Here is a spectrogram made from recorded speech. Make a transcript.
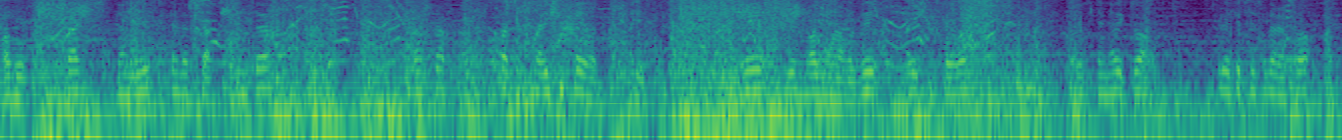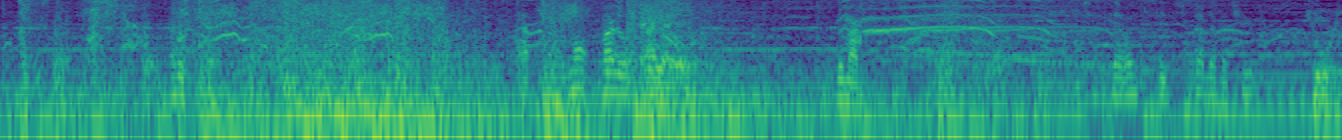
Bravo. Tac. Bien joué. Stand HK. Sur counter. HK. C'est pas continue. Allez, Shin Skyron. Allez. Bien joué. Liège Dragon l'a relevé. Allez, Shin Skyron. Capitaine avec toi. Tous les FFC sont derrière toi. Allez. Ah, malheureusement, mal Dommage. Skyron qui s'est super bien battu. Jury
